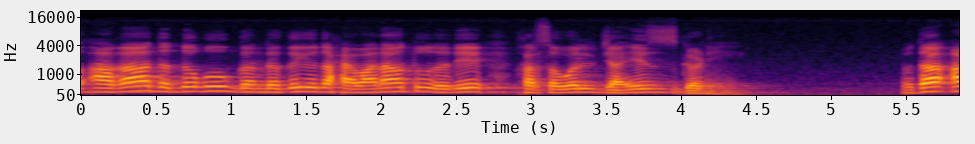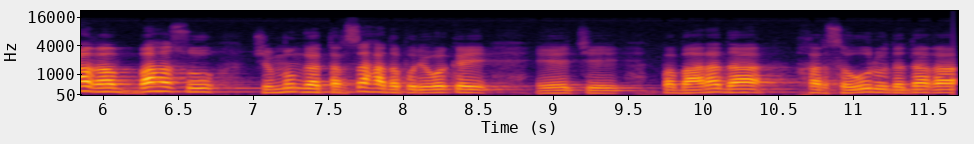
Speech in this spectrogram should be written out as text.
نو هغه د دغو ګندګیو د حیواناتو د دې خرڅول جایز غني نو دا هغه بحث وو چې مونږ تر څه حده پورې وکئ چې په باره د خرڅولو د دغه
